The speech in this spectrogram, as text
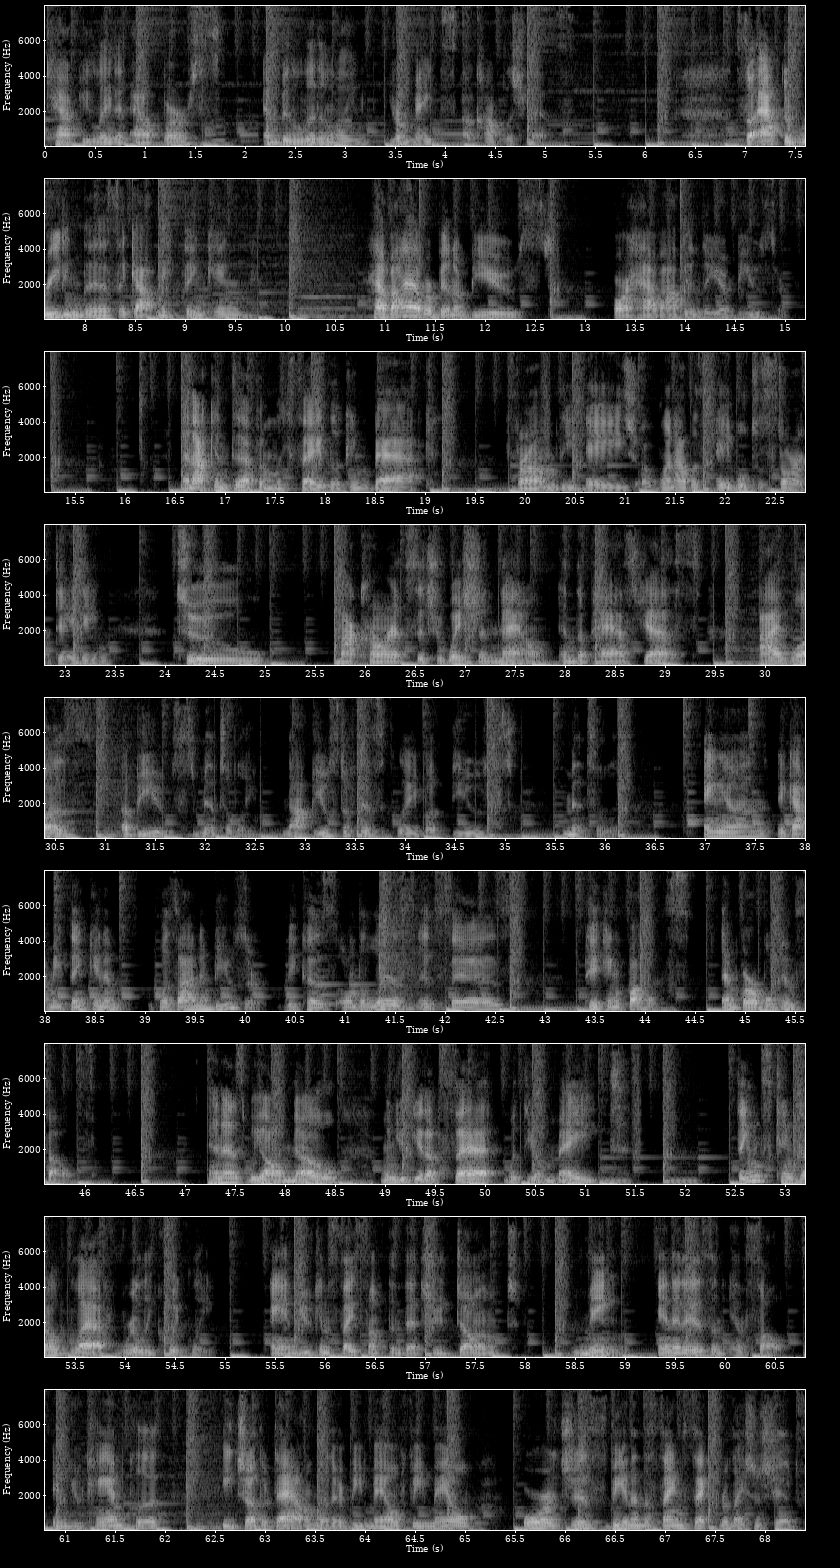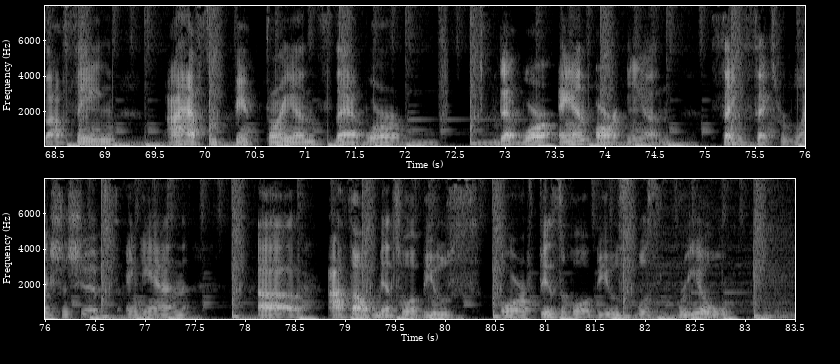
calculated outbursts, and belittling your mate's accomplishments. So after reading this, it got me thinking have I ever been abused or have I been the abuser? And I can definitely say, looking back from the age of when I was able to start dating to my current situation now. In the past, yes, I was abused mentally. Not abused physically, but abused mentally. And it got me thinking, was I an abuser? Because on the list it says picking faults and verbal insults. And as we all know, when you get upset with your mate, things can go left really quickly. And you can say something that you don't mean. And it is an insult. And you can put each other down, whether it be male, female, or just being in the same sex relationships. I've seen, I have some f- friends that were, that were and are in same sex relationships. And uh, I thought mental abuse or physical abuse was real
